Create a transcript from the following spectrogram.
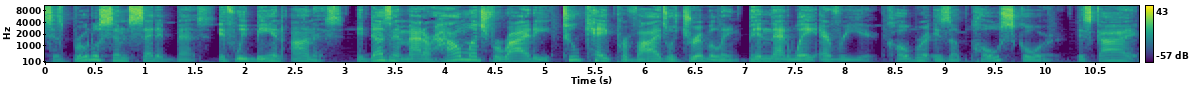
says Brutal Sim said it best. If we being honest, it doesn't matter how much variety 2K provides with dribbling, been that way every year. Cobra is a post scorer. This guy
